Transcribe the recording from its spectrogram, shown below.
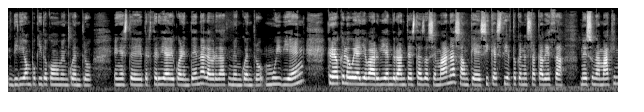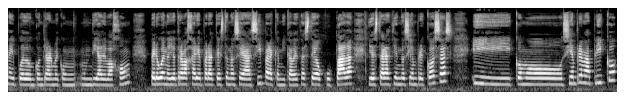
diría un poquito cómo me encuentro en este tercer día de cuarentena. La verdad me encuentro muy bien. Creo que lo voy a llevar bien durante estas dos semanas, aunque sí que es cierto que nuestra cabeza no es una máquina y puedo encontrarme con un día de bajón. Pero bueno, yo trabajaré para que esto no sea así, para que mi cabeza esté ocupada y estar haciendo siempre cosas. Y como siempre me aplico,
